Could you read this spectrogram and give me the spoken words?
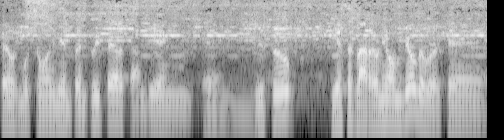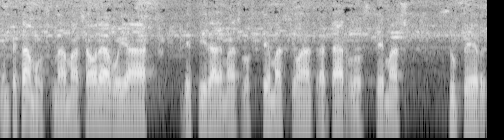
Tenemos mucho movimiento en Twitter, también en YouTube. Y esta es la reunión Bilderberg que empezamos. Nada más ahora voy a decir además los temas que van a tratar, los temas súper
